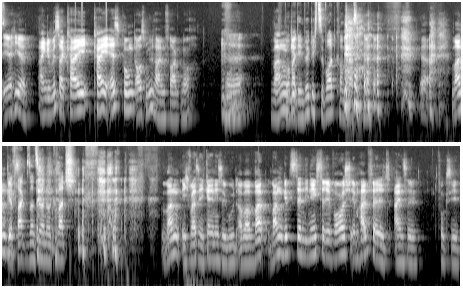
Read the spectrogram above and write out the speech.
ja, hier. Ein gewisser Kai, Kai S. Punkt aus Mülheim fragt noch. Äh, wann, wollen wir den wirklich zu Wort kommen lassen. ja, wann Der fragt sonst immer nur Quatsch. wann, ich weiß nicht, ich kenne ihn nicht so gut, aber wann, wann gibt es denn die nächste Revanche im Halbfeld-Einzel, Fuxi?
